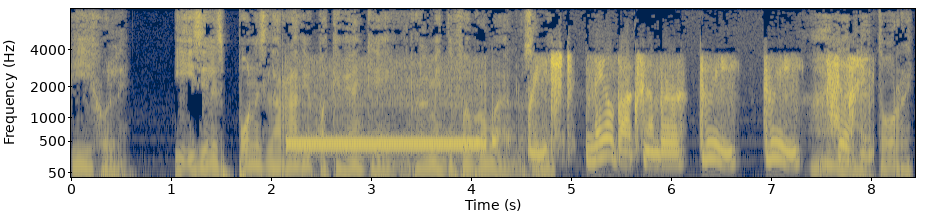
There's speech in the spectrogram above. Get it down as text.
Híjole. ¿Y, y si les pones la radio para que vean que realmente fue broma? Los amigos? mailbox number 337. Ay, la torre.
